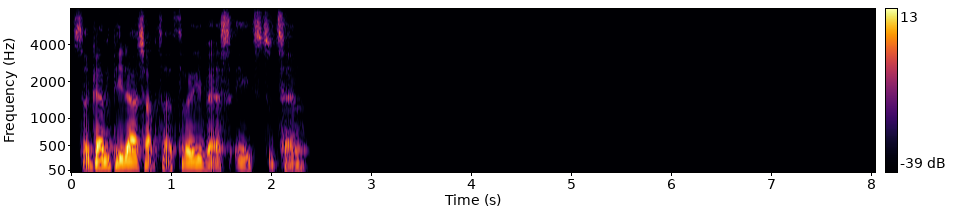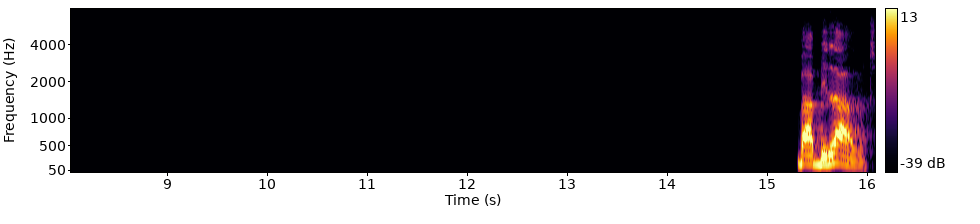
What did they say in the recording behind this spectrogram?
Second Peter chapter 3, verse 8 to 10. But beloved,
